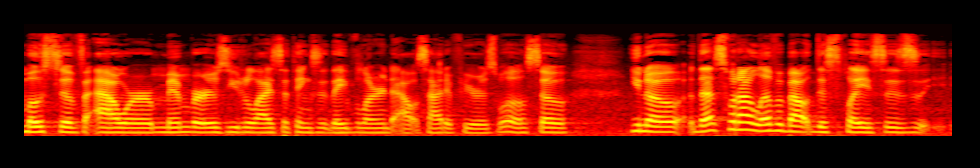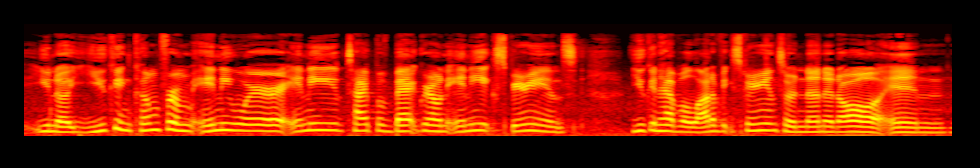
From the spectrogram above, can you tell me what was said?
most of our members utilize the things that they've learned outside of here as well. So, you know, that's what I love about this place is, you know, you can come from anywhere, any type of background, any experience. You can have a lot of experience or none at all, and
